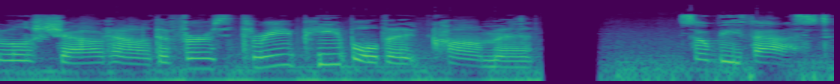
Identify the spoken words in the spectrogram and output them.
will shout out the first three people that comment. So be fast.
